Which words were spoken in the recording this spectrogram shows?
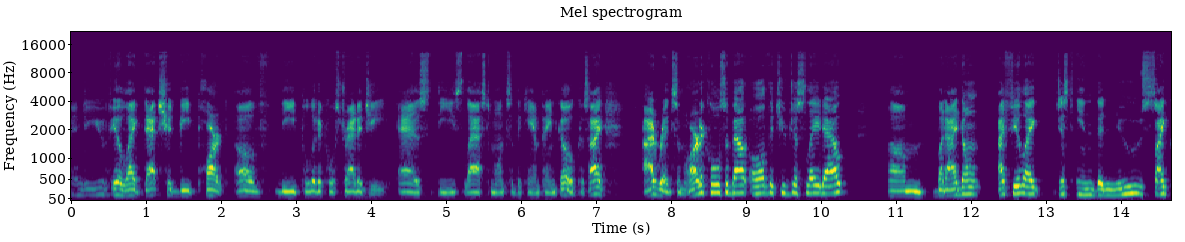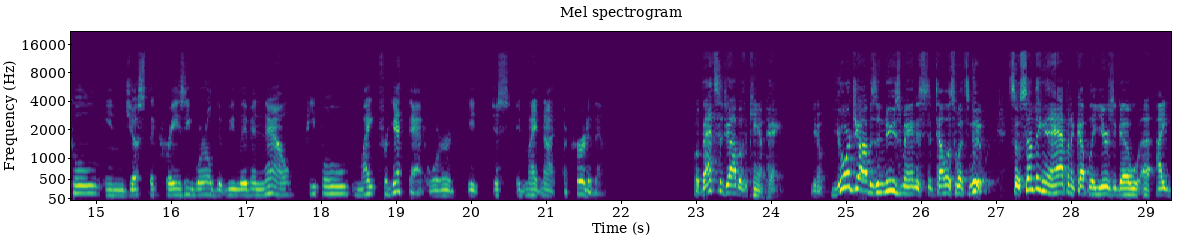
And do you feel like that should be part of the political strategy as these last months of the campaign go? Because I, I read some articles about all that you just laid out, um, but I don't. I feel like just in the news cycle, in just the crazy world that we live in now, people might forget that, or it just it might not occur to them. But that's the job of a campaign. You know, your job as a newsman is to tell us what's new. So something that happened a couple of years ago, uh, I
